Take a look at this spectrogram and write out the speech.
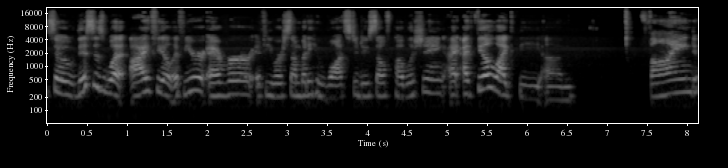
so this is what I feel. If you're ever, if you are somebody who wants to do self publishing, I, I feel like the um, find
